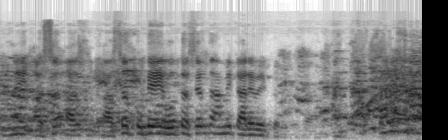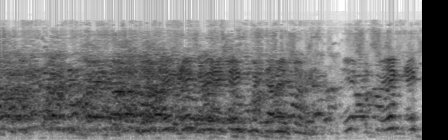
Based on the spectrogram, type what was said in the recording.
नाही असं असं- असं कुठे होत असेल तर आम्ही कार्यवाही करू. एक एक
